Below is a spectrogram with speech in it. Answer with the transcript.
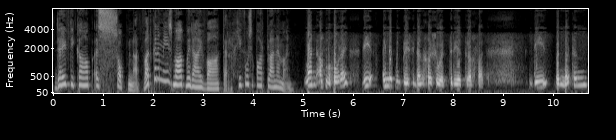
Dave die Kaap is sopnat. Wat kan 'n mens maak met daai water? Gee ons 'n paar planne man. Man, amore, wie eintlik moet mens die ding gou so 'n tree terugvat. Die benutting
